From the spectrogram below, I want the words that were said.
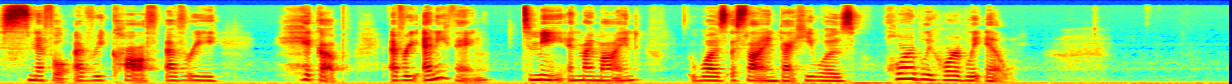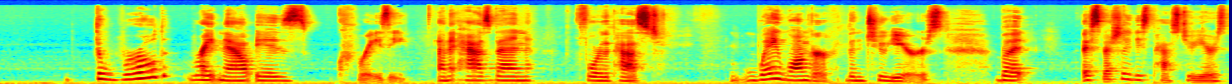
sniffle, every cough, every hiccup, every anything to me in my mind was a sign that he was horribly, horribly ill. The world right now is crazy, and it has been for the past way longer than two years. But especially these past two years,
